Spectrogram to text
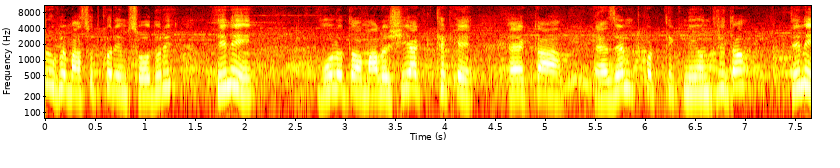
রূপে মাসুদ করিম চৌধুরী তিনি মূলত মালয়েশিয়া থেকে একটা এজেন্ট কর্তৃক নিয়ন্ত্রিত। তিনি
